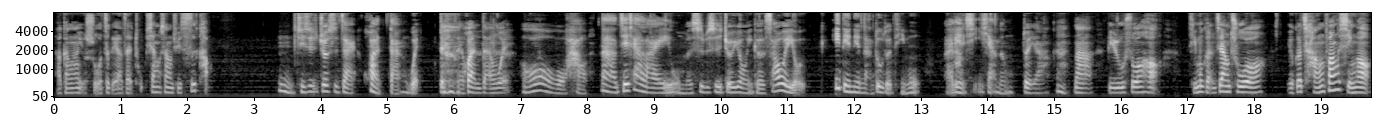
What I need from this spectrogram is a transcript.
啊，刚刚有说这个要在图像上去思考。嗯，其实就是在换单位，对，在换单位。哦，好，那接下来我们是不是就用一个稍微有一点点难度的题目来练习一下呢？对呀，嗯，那比如说哈。题目可能这样出哦，有个长方形哦，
